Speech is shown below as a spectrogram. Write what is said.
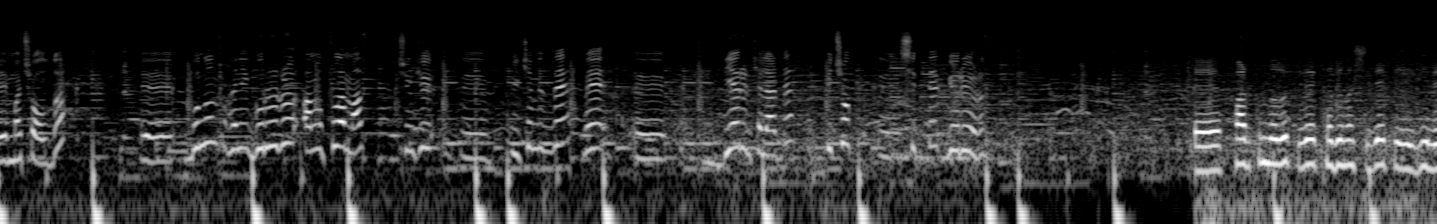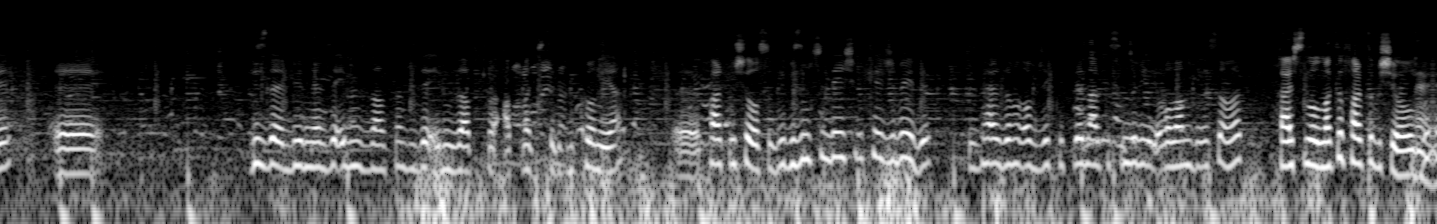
e, maç oldu. E, bunun hani gururu anlatılamaz. Çünkü e, ülkemizde ve e, diğer ülkelerde birçok e, şiddet görüyoruz. E, farkındalık ve kadına şiddetle ilgili e, biz de bir nebze elimizin altına biz de elimizi altına atmak istedik bir konuya. E, farklı bir şey olsun diye. Bizim için değişik bir tecrübeydi. Biz de her zaman objektiflerin arkasında bir, olan bir insan olarak karşısında olmak da farklı bir şey oldu. Evet.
